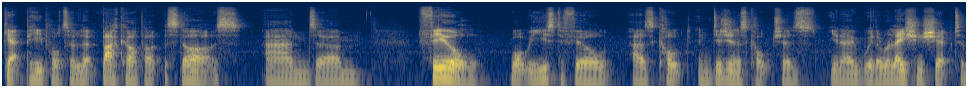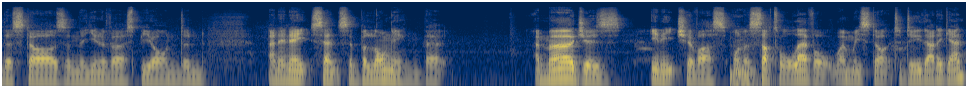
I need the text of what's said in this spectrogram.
get people to look back up at the stars and um, feel what we used to feel as cult indigenous cultures you know with a relationship to the stars and the universe beyond and an innate sense of belonging that emerges in each of us on a Mm. subtle level when we start to do that again.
